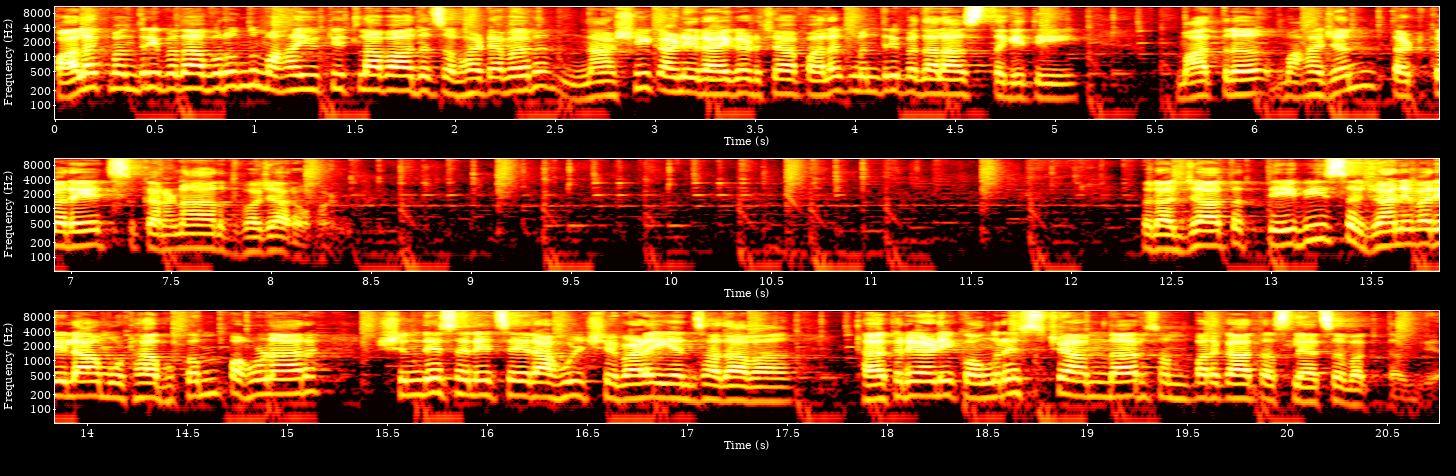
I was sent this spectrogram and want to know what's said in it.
पालकमंत्रीपदावरून महायुतीतला वाद चव्हाट्यावर नाशिक आणि रायगडच्या पालकमंत्रीपदाला स्थगिती. मात्र महाजन तटकरेच करणार ध्वजारोहण. राज्यात तेवीस जानेवारीला मोठा भूकंप होणार. शिंदे सेनेचे राहुल शेवाळे यांचा दावा. ठाकरे आणि काँग्रेसचे आमदार संपर्कात असल्याचं वक्तव्य.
